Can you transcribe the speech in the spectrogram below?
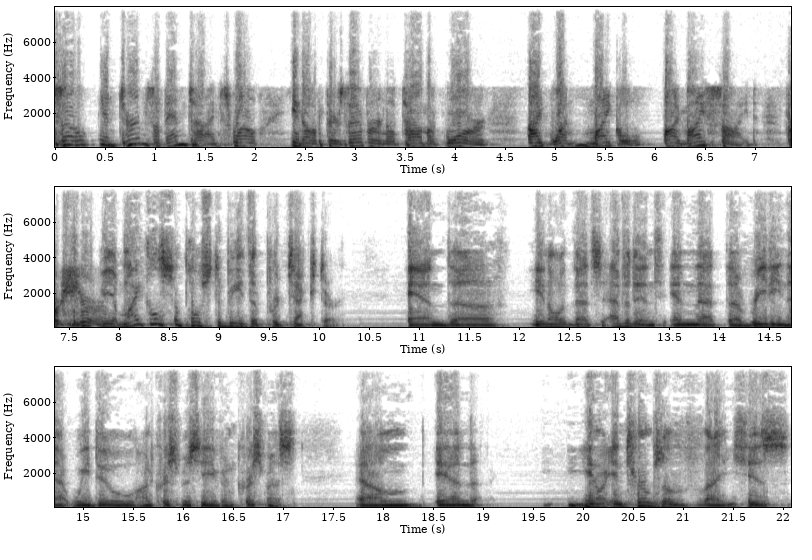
so in terms of end times, well, you know, if there's ever an atomic war, I'd want Michael by my side for sure. Yeah, Michael's supposed to be the protector. And, uh, you know, that's evident in that uh, reading that we do on Christmas Eve and Christmas. Um, and, you know, in terms of uh, his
